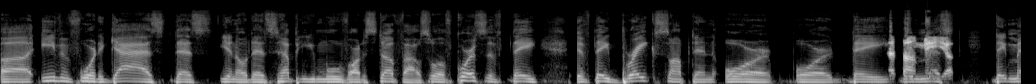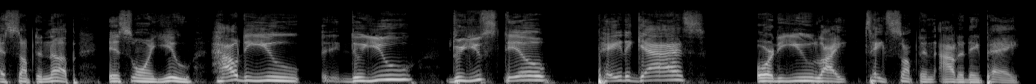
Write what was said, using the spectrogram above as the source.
uh, even for the guys that's you know that's helping you move all the stuff out. So of course, if they if they break something or or they they mess, yep. they mess something up, it's on you. How do you do you do you still pay the guys or do you like take something out of their pay?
